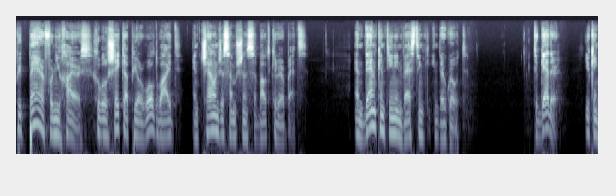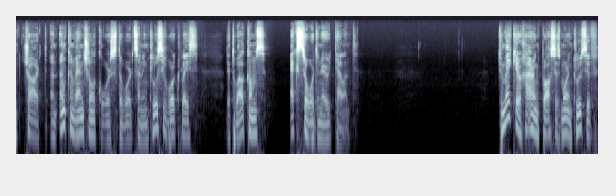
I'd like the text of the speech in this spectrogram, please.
Prepare for new hires who will shake up your worldwide and challenge assumptions about career paths, and then continue investing in their growth. Together, you can chart an unconventional course towards an inclusive workplace that welcomes extraordinary talent. To make your hiring process more inclusive,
